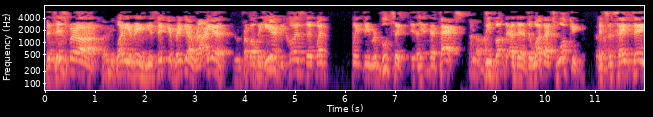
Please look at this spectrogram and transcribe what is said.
The Tizbara, what do you mean? You think you're bringing a raya from over here because the, when, when the Rebutzik uh, attacks the, uh, the, the one that's walking, it's the same thing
